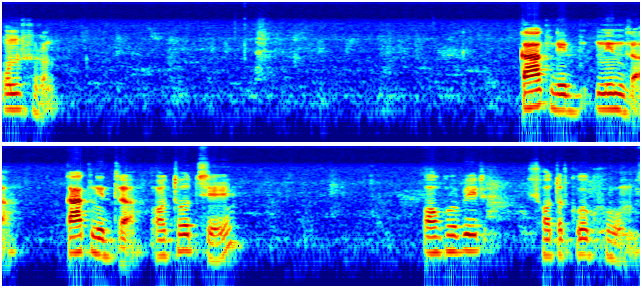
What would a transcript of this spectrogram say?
অনুসরণ। কাক নিদ- নিদ্রা। কাক নিদ্রা অর্থ হচ্ছে অগভীর, সতর্ক ঘুম।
